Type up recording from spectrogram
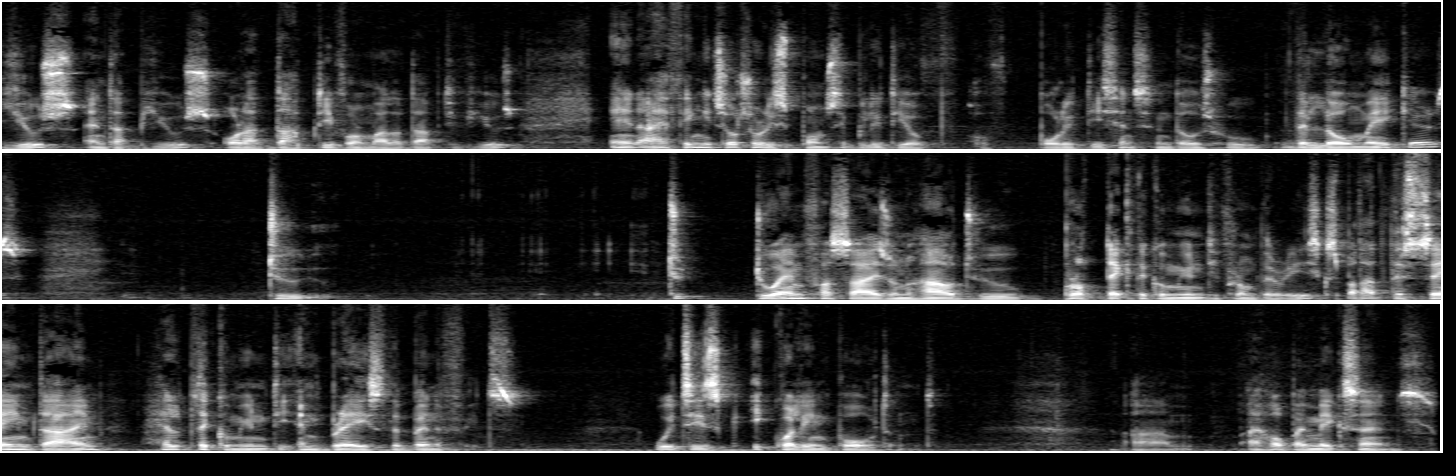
use and abuse or adaptive or maladaptive use. And I think it's also responsibility of, of politicians and those who, the lawmakers, to, to, emphasize on how to protect the community from the risks, but at the same time, help the community embrace the benefits, which is equally important. Um, I hope I make sense.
